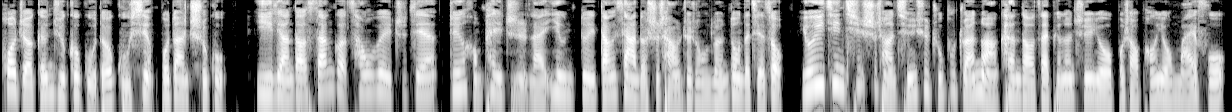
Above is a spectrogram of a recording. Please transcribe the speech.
或者根据个股的股性波段持股，以两到三个仓位之间均衡配置来应对当下的市场这种轮动的节奏。由于近期市场情绪逐步转暖，看到在评论区有不少朋友埋伏，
